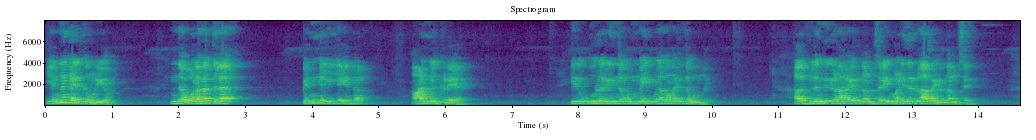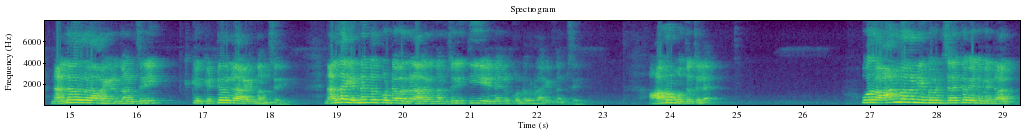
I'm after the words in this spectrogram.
என்னங்க இருக்க முடியும்? இந்த உலகத்துல பெண்கள் இல்லை என்றால் ஆண்கள் கிடையாது. இது ஊரறிந்த உண்மை உலகம் அறிந்த உண்மை. அது விலங்குகளாக இருந்தாலும் சரி மனிதர்களாக இருந்தாலும் சரி நல்லவர்களாக இருந்தாலும் சரி கெ- கெட்டவர்களாக இருந்தாலும் சரி நல்ல எண்ணங்கள் கொண்டவர்களாக இருந்தாலும் சரி தீய எண்ணங்கள் கொண்டவர்களாக இருந்தாலும் சரி. ஆக மொத்தத்துல ஒரு ஆண்மகன் என்பவன் சிறக்க வேண்டும் என்றால்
